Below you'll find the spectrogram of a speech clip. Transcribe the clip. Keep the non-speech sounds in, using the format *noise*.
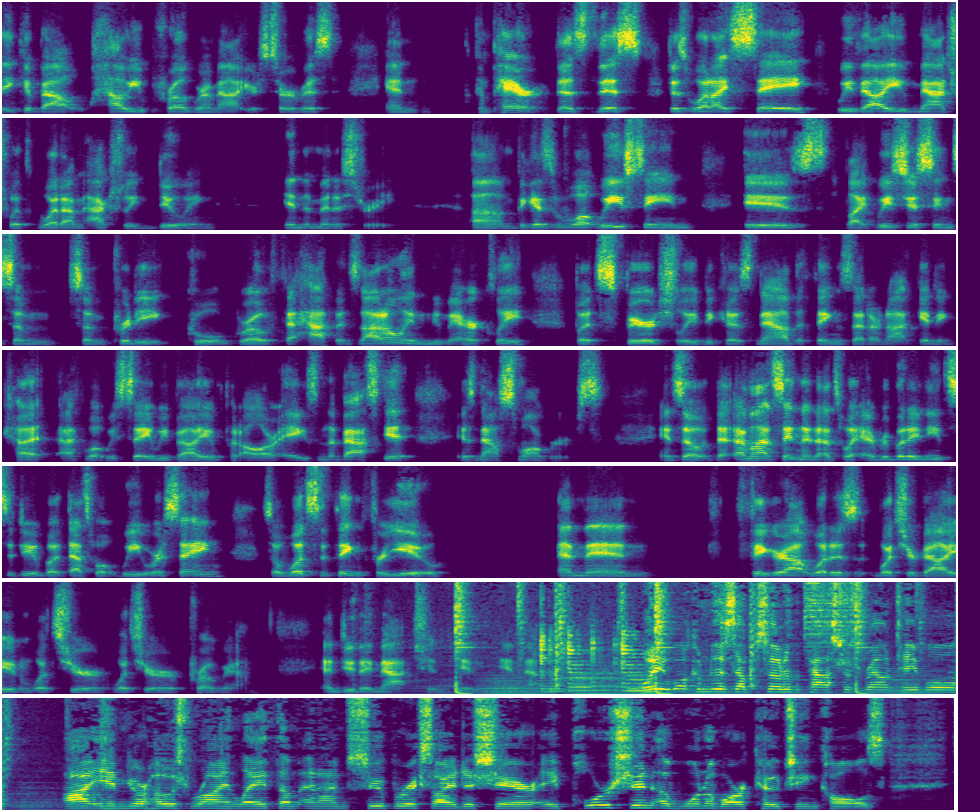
think about how you program out your service and compare. Does this does what i say we value match with what i'm actually doing in the ministry? Um, because what we've seen is like we've just seen some some pretty cool growth that happens not only numerically but spiritually because now the things that are not getting cut at what we say we value and put all our eggs in the basket is now small groups and so that, i'm not saying that that's what everybody needs to do but that's what we were saying so what's the thing for you and then figure out what is what's your value and what's your what's your program and do they match in, in, in that regard? Hey, welcome to this episode of the Pastors Roundtable. I am your host, Ryan Latham, and I'm super excited to share a portion of one of our coaching calls.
